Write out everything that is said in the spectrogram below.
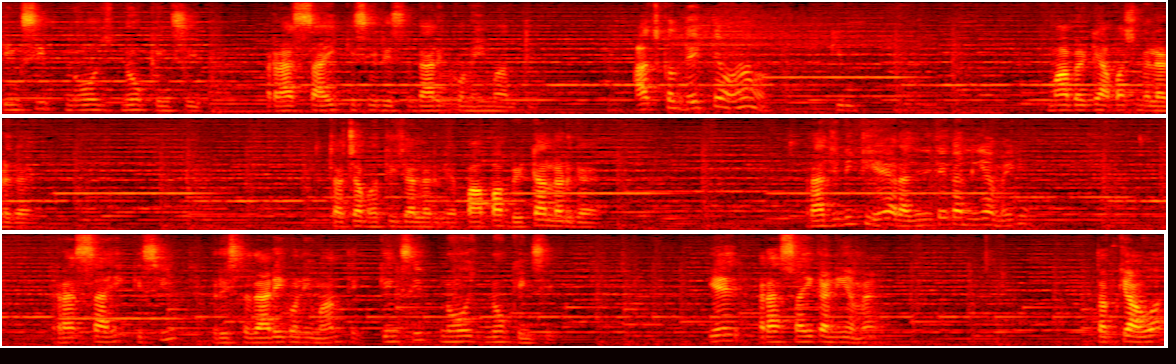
किंगशिप नोज़ नो किंगशिप राजशाही किसी रिश्तेदारी को नहीं मानती। आजकल देखते हो ना कि माँ बेटे आपस में लड़ गए। चाचा भतीजा लड़ गए। पापा बेटा लड़ गए। राजनीति है, राजनीति का नियम है ये। राजशाही किसी रिश्तेदारी को नहीं मानते। किंगशिप नो नो किंगशिप ये राजशाही का नियम है। तब क्या हुआ?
